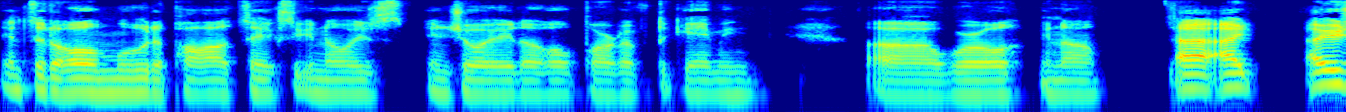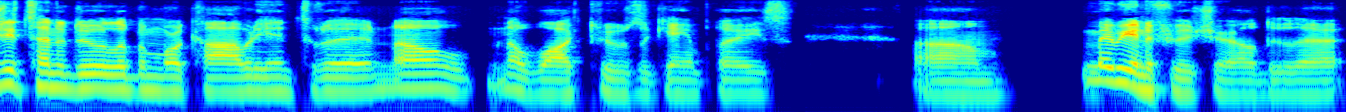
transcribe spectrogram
into the whole mood of politics, you can always enjoy the whole part of the gaming uh world. You know, I I usually tend to do a little bit more comedy into the no no walkthroughs of gameplays. Um, maybe in the future I'll do that.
